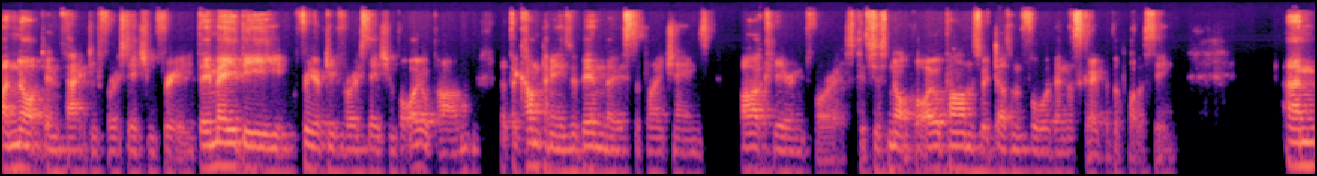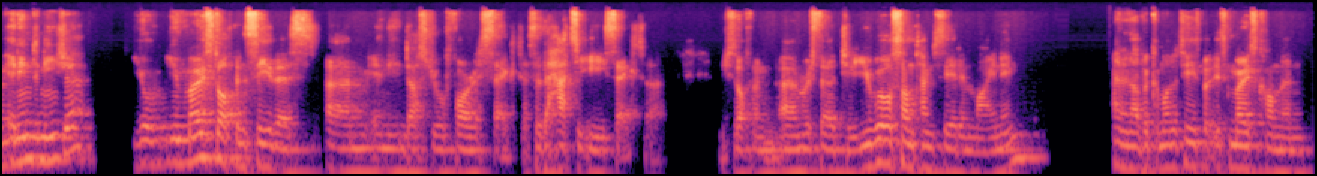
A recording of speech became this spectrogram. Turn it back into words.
are not in fact deforestation free. They may be free of deforestation for oil palm, but the companies within those supply chains are clearing forest. It's just not for oil palm, so it doesn't fall within the scope of the policy. Um, in Indonesia, you you most often see this um, in the industrial forest sector, so the HTI sector, which is often um, referred to. You will sometimes see it in mining, and in other commodities, but it's most common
